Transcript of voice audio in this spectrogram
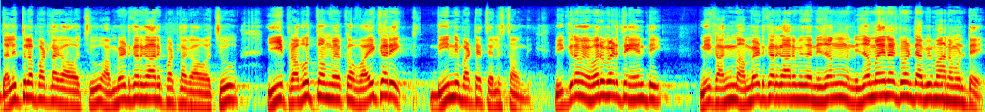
దళితుల పట్ల కావచ్చు అంబేద్కర్ గారి పట్ల కావచ్చు ఈ ప్రభుత్వం యొక్క వైఖరి దీన్ని బట్టే తెలుస్తోంది. విగ్రహం ఎవరు పెడితే ఏంటి? మీకు అంబేద్కర్ గారి మీద నిజం నిజమైనటువంటి అభిమానం ఉంటే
